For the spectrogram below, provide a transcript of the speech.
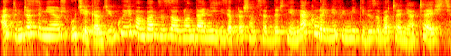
a tymczasem ja już uciekam. Dziękuję Wam bardzo za oglądanie i zapraszam serdecznie na kolejne filmiki. Do zobaczenia. Cześć!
